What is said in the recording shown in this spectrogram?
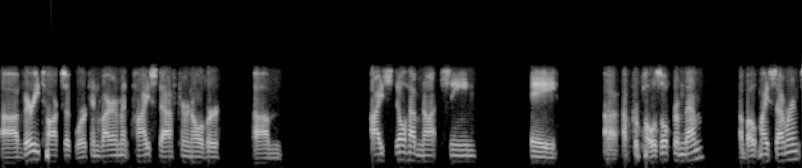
uh, very toxic work environment, high staff turnover. Um, I still have not seen a uh, a proposal from them about my severance,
